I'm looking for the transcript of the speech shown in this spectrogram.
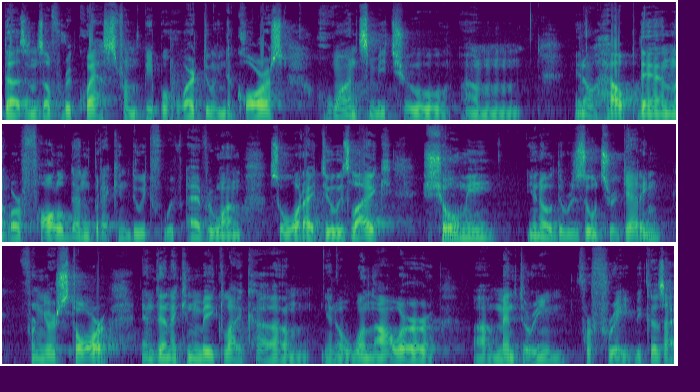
dozens of requests from people who are doing the course who wants me to um, you know help them or follow them but i can do it with everyone. So what i do is like show me you know the results you're getting from your store and then i can make like um, you know one hour uh, mentoring for free because I,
